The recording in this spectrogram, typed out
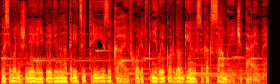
На сегодняшний день они переведены на 33 языка и входят в книгу рекордов Гиннесса как самые читаемые.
